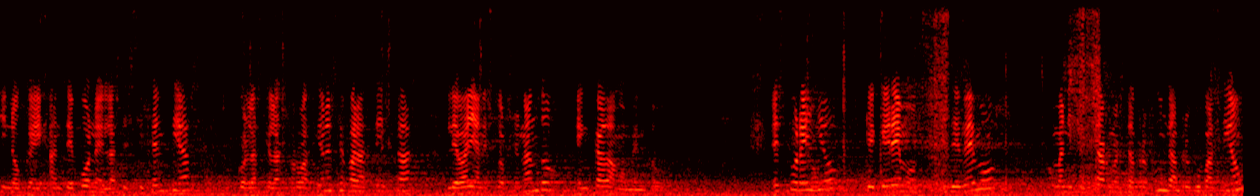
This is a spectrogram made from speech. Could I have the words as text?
sino que antepone las exigencias con las que las formaciones separatistas le vayan extorsionando en cada momento. Es por ello que queremos y debemos manifestar nuestra profunda preocupación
